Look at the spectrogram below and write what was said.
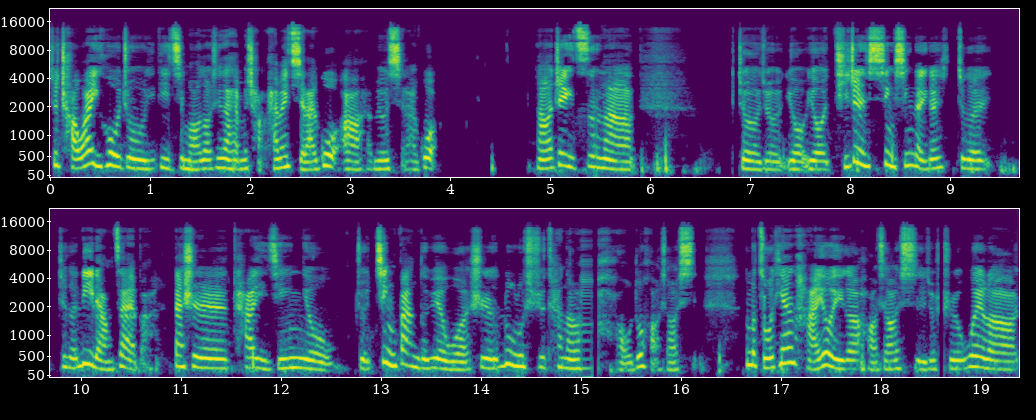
就炒完以后就一地鸡毛，到现在还没炒，还没起来过啊，还没有起来过。然后这一次呢？就就有有提振信心的一个这个这个力量在吧，但是它已经有就近半个月，我是陆陆续续看到了好多好消息。那么昨天还有一个好消息，就是为了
